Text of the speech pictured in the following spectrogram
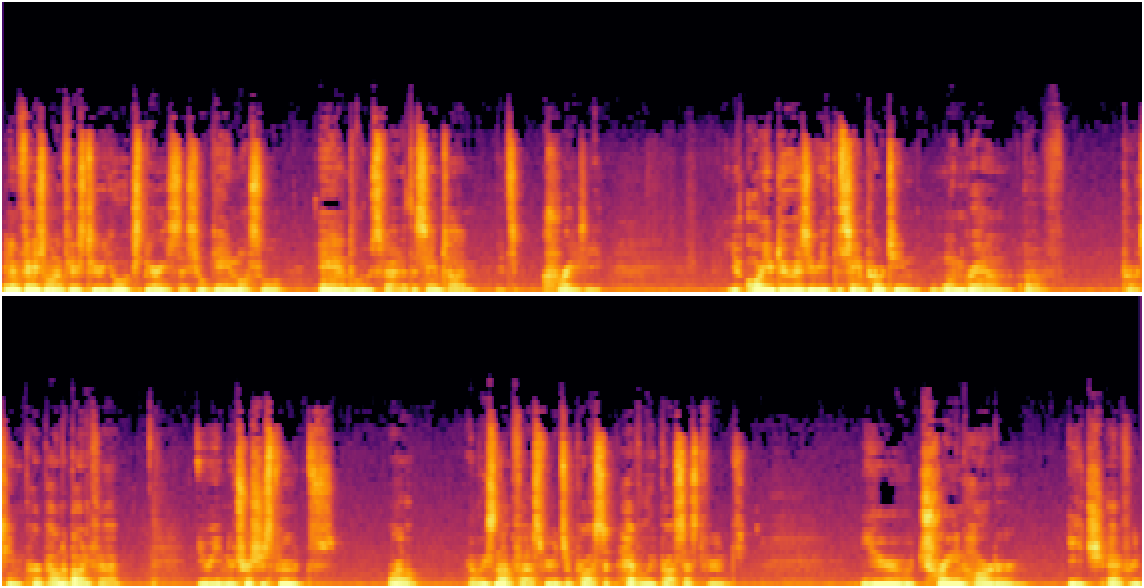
And in phase one and phase two, you'll experience this. You'll gain muscle and lose fat at the same time. It's crazy. You, all you do is you eat the same protein, one gram of protein per pound of body fat. You eat nutritious foods, or at least not fast foods or process, heavily processed foods you train harder each every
